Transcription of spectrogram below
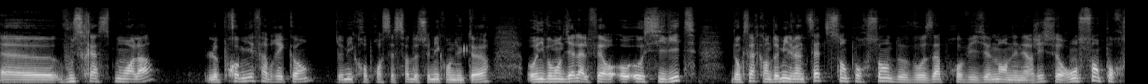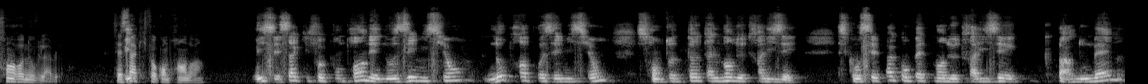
Euh, vous serez à ce moment-là le premier fabricant de microprocesseurs, de semi-conducteurs au niveau mondial à le faire aussi vite. Donc c'est-à-dire qu'en 2027, 100% de vos approvisionnements en énergie seront 100% renouvelables. C'est ça qu'il faut comprendre. Hein. Oui, c'est ça qu'il faut comprendre et nos émissions, nos propres émissions seront totalement neutralisées. Ce qu'on ne sait pas complètement neutraliser par nous-mêmes,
